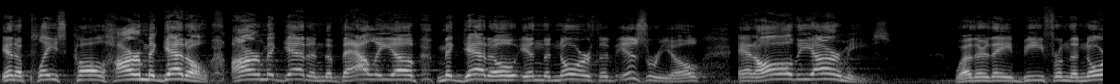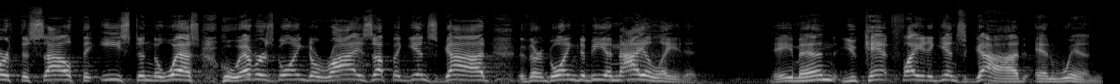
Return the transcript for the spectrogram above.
in a place called Armageddon. Armageddon, the valley of Megiddo in the north of Israel, and all the armies whether they be from the north, the south, the east, and the west, whoever's going to rise up against God, they're going to be annihilated. Amen. You can't fight against God and win.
